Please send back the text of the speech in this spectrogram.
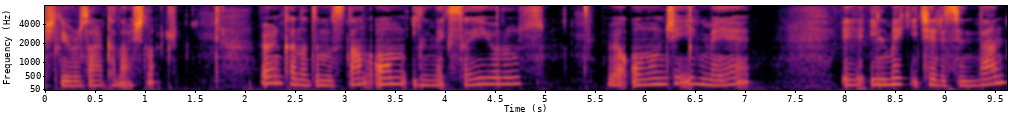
Başlıyoruz arkadaşlar. Ön kanadımızdan 10 ilmek sayıyoruz ve 10. ilmeğe e, ilmek içerisinden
